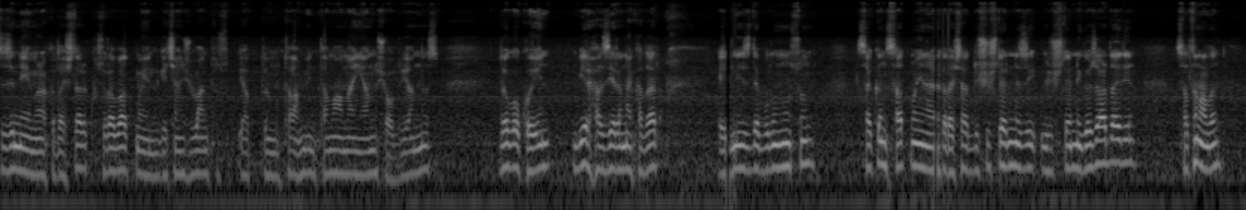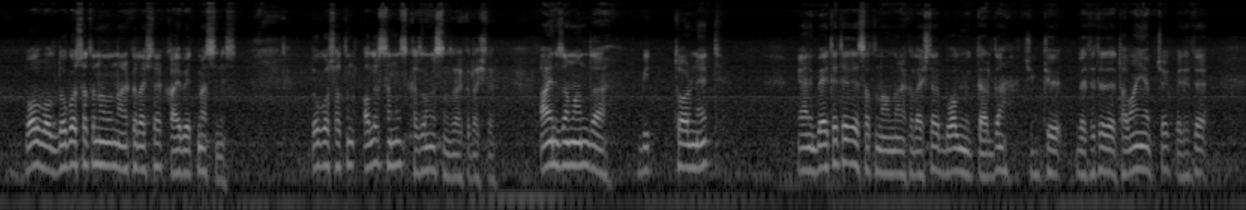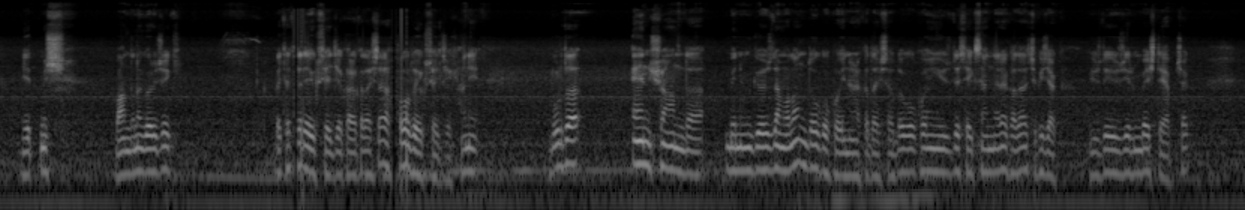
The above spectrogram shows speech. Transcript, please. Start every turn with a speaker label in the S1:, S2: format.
S1: sizinleyim arkadaşlar. Kusura bakmayın. Geçen Juventus yaptığım tahmin tamamen yanlış oldu. Yalnız Dogecoin 1 Haziran'a kadar elinizde bulunsun. Sakın satmayın arkadaşlar. Düşüşlerinizi düşüşlerini göz ardı edin. Satın alın. Bol bol Dogo satın alın arkadaşlar. Kaybetmezsiniz. Dogo satın alırsanız kazanırsınız arkadaşlar. Aynı zamanda BitTorrent yani BTT'de satın alın arkadaşlar bol miktarda. Çünkü BTT'de tavan yapacak. BTT 70 bandını görecek. BTT de yükselecek arkadaşlar. Holo da yükselecek. Hani burada en şu anda benim gözlem olan Dogecoin arkadaşlar. Dogecoin %80'lere kadar çıkacak. %125 de yapacak.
